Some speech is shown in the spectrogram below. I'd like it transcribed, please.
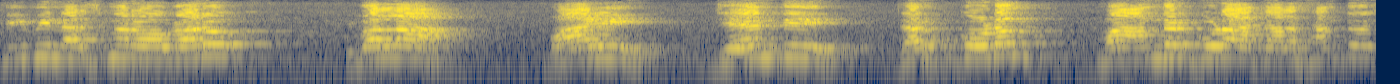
పివి నరసింహారావు గారు ఇవాళ వారి జయంతి జరుపుకోవడం మా అందరికి కూడా చాలా సంతోషం.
